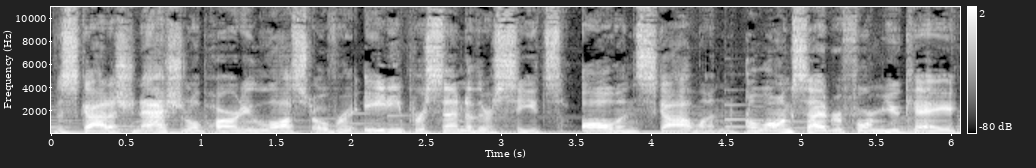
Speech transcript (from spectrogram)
the Scottish National Party lost over 80% percent of their seats, all in Scotland. Alongside Reform UK,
